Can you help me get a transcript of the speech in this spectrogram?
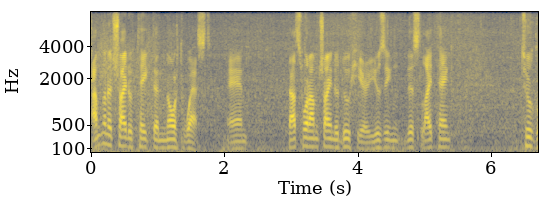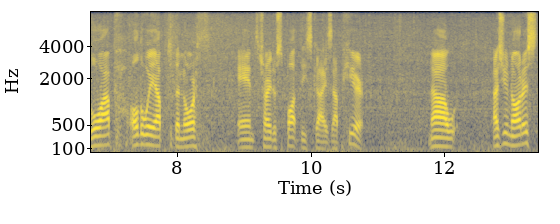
I'm going to try to take the northwest. And that's what I'm trying to do here, using this light tank to go up all the way up to the north and try to spot these guys up here. Now, as you noticed,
